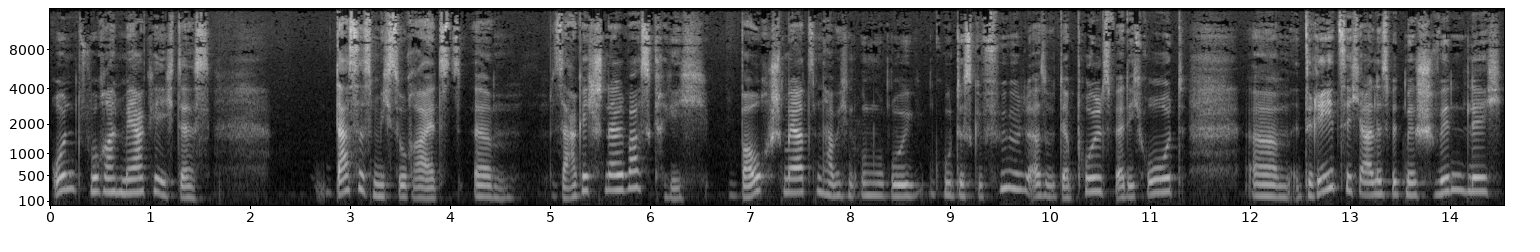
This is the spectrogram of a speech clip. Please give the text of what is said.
Und woran merke ich das? dass es mich so reizt. Ähm, Sage ich schnell was? Kriege ich Bauchschmerzen? Habe ich ein ungutes Gefühl? Also der Puls, werde ich rot? Ähm, dreht sich alles? Wird mir schwindlig?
